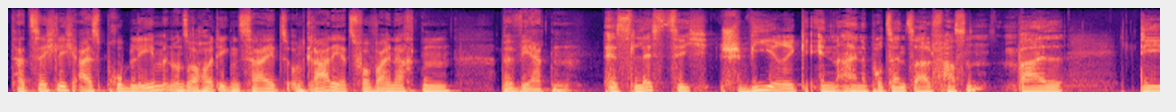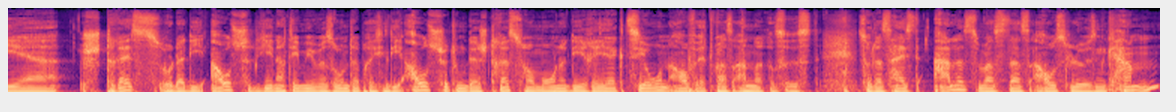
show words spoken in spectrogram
tatsächlich als Problem in unserer heutigen Zeit und gerade jetzt vor Weihnachten bewerten? Es lässt sich schwierig in eine Prozentzahl fassen, weil der Stress oder die Ausschüttung, je nachdem wie wir es runterbrechen, die Ausschüttung der Stresshormone die Reaktion auf etwas anderes ist. So, das heißt, alles, was das auslösen kann,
